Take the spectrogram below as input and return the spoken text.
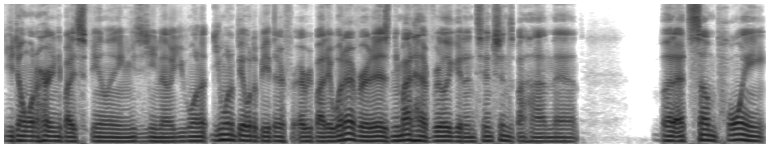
you don't want to hurt anybody's feelings you know you want to you want to be able to be there for everybody whatever it is and you might have really good intentions behind that. But at some point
